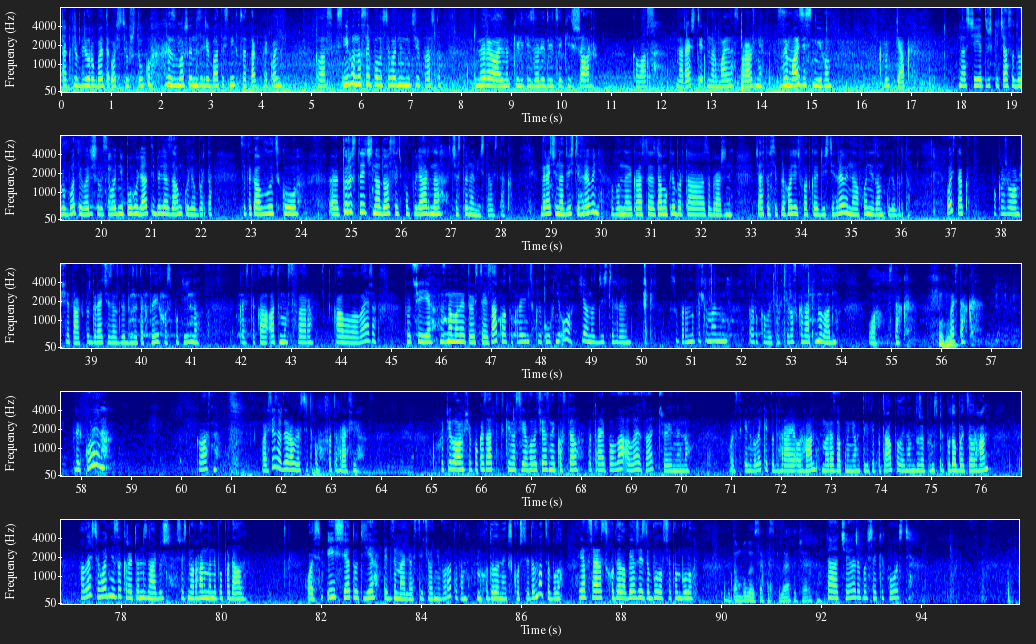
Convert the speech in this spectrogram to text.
Так люблю робити ось цю штуку. З машини згрібати сніг. Це так прикольно. Клас. Снігу насипало сьогодні вночі просто нереальну кількість. Взагалі, дивіться, який шар. Клас. Нарешті нормальна справжня зима зі снігом. Крутяк. У нас ще є трішки часу до роботи і вирішили сьогодні погуляти біля замку Люберта. Це така в Луцьку е, туристична, досить популярна частина міста. Ось так. До речі, на 200 гривень воно якраз е, замок Люберта зображений. Часто всі приходять, фоткають 200 гривень на фоні замку Люберта. Ось так. Покажу вам ще так. Тут, до речі, завжди дуже так тихо, спокійно. Якась така атмосфера. Кавова вежа. Тут ще є знаменитий ось цей заклад української кухні. О, є в нас 200 гривень. Супер, ну потримай мені рукавицю. Хотіла сказати, ну ладно. О, ось так. Ось так. Прикольно. Класно. Ось я завжди роблю всі таку фотографію. Хотіла вам ще показати, такий у нас є величезний костел Петра і Павла, але зачинено. Ось такий він великий, тут грає орган. Ми разок на нього тільки потрапили, і нам дуже, в принципі, подобається орган. Але сьогодні закрито, не знаю, більш щось на орган ми не попадали. Ось. І ще тут є підземелля, ось ці чорні ворота. Там ми ходили на екскурсію. Давно це було? Я б ще раз ходила, бо я вже й забула, що там було. Там були всякі скелети, черепи. Та черепи, всякі кості.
